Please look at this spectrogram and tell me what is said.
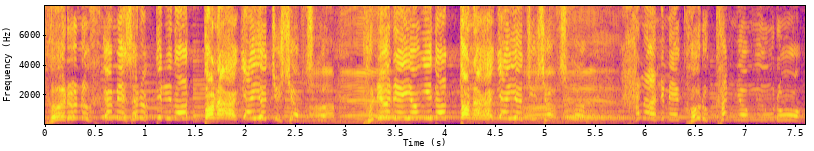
더러는 흑암의 세력들이 다 떠나가게 하여 주시옵시고 아멘. 분열의 영이 다 떠나가게 하여 주시옵시고 아멘. 하나님의 거룩한 영으로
